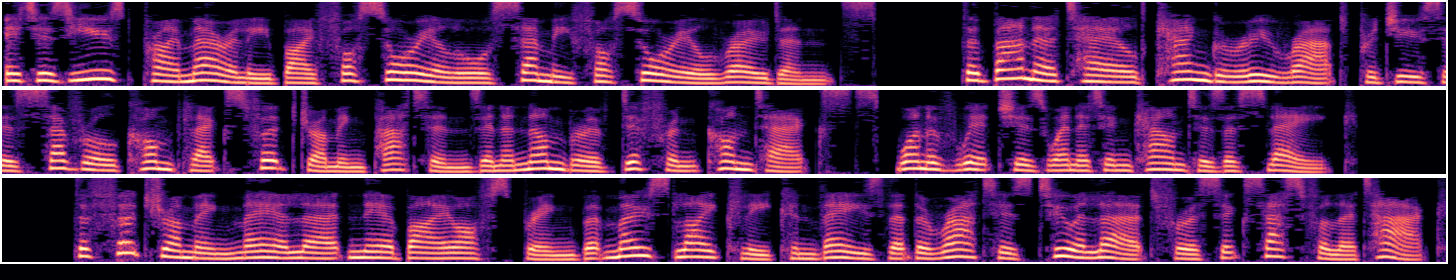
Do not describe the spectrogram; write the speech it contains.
It is used primarily by fossorial or semi-fossorial rodents. The banner-tailed kangaroo rat produces several complex foot drumming patterns in a number of different contexts, one of which is when it encounters a snake. The foot drumming may alert nearby offspring but most likely conveys that the rat is too alert for a successful attack,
